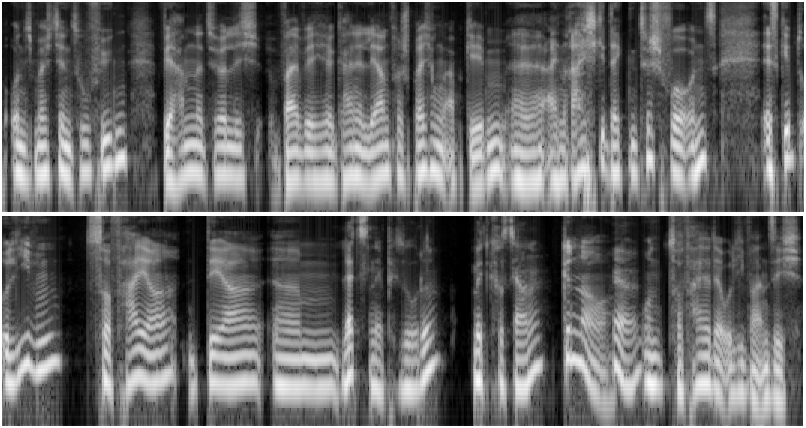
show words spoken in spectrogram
Und ich möchte hinzufügen, wir haben natürlich, weil wir hier keine leeren Versprechungen abgeben, äh, einen reich gedeckten Tisch vor uns. Es gibt Oliven zur Feier der, ähm, Letzten Episode mit Christiane. genau, Ja. und zur Feier der Olive an sich.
